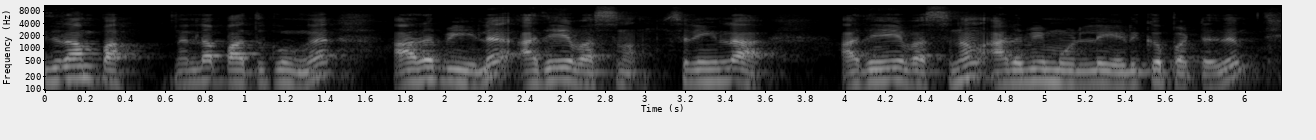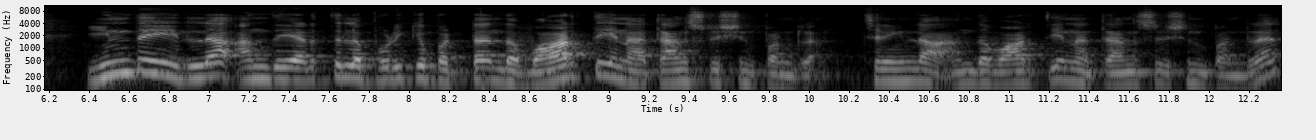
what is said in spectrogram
இதுதான்ப்பா நல்லா பார்த்துக்கோங்க. அரபியில் அதே வசனம் சரிங்களா? அதே வசனம் அரபி மொழியில் எடுக்கப்பட்டது. இந்த இதில் அந்த இடத்துல பொறிக்கப்பட்ட அந்த வார்த்தையை நான் டிரான்ஸ்லேஷன் பண்ணுறேன் சரிங்களா? அந்த வார்த்தையை நான் டிரான்ஸ்லேஷன் பண்ணுறேன்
